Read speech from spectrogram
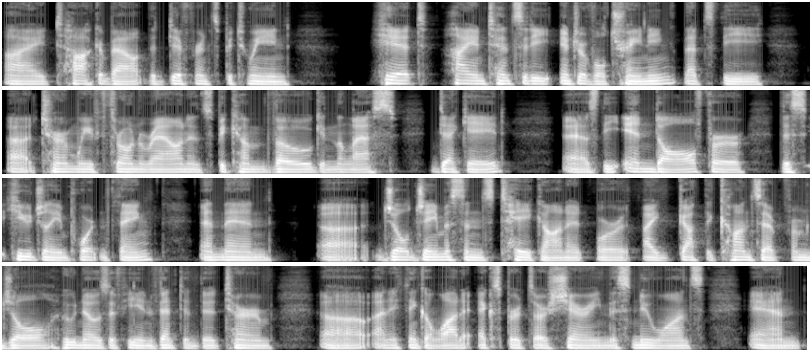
I talk about the difference between HIIT, high intensity interval training. That's the uh, term we've thrown around and it's become vogue in the last decade as the end all for this hugely important thing. And then uh, Joel Jamieson's take on it, or I got the concept from Joel. Who knows if he invented the term? Uh, and I think a lot of experts are sharing this nuance, and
